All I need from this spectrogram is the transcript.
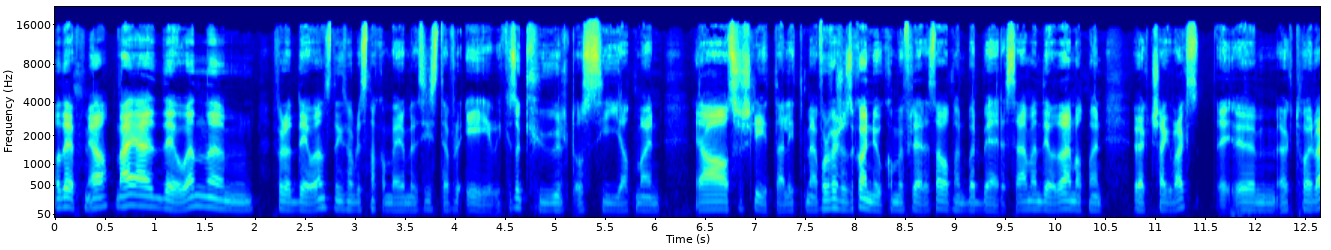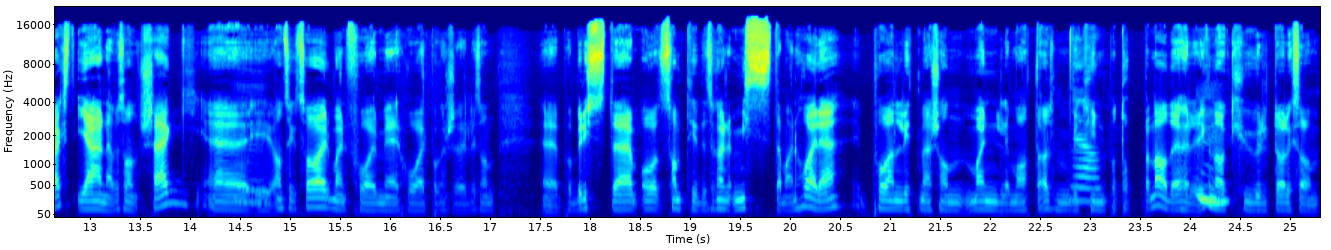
Og det Ja, nei, det er jo en um, Det er jo en ting som har blitt snakka mer om i det siste, for det er jo ikke så kult å si at man Ja, så sliter jeg litt med For det første så kan det jo kamuflere seg at man barberer seg, men det er jo det der med at man økt skjeggvekst, eh, um, økt hårvekst, gjerne ved sånn skjegg, eh, i ansiktshår, man får mer hår på kanskje litt sånn eh, på brystet, og samtidig så kanskje mister man håret på en litt mer sånn mannlig måte, altså man blir Ja. tynn på toppen, da, det er heller ikke Mm. noe kult å liksom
